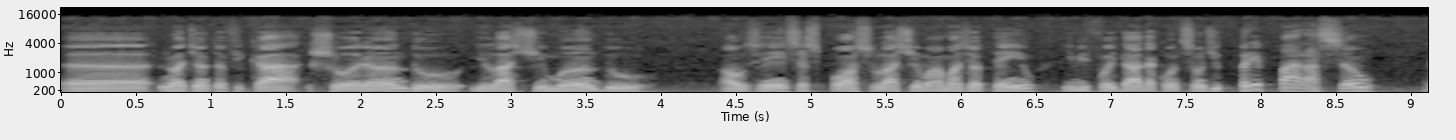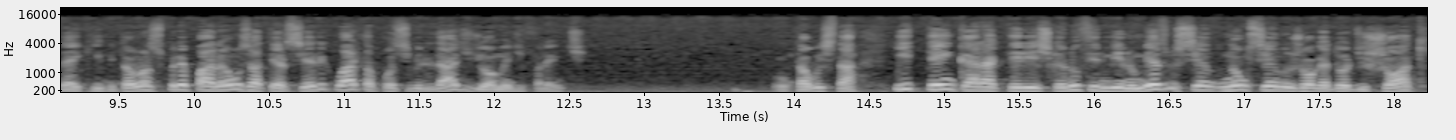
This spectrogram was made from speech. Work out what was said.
Uh, não adianta ficar chorando e lastimando ausências, posso lastimar, mas eu tenho e me foi dada a condição de preparação da equipe. Então nós preparamos a terceira e quarta possibilidade de homem de frente. Então está. E tem característica no Firmino, mesmo sendo, não sendo um jogador de choque,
